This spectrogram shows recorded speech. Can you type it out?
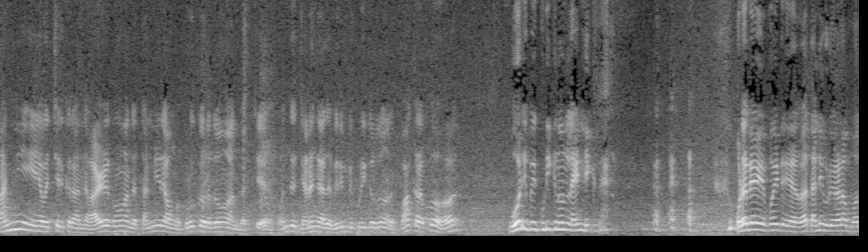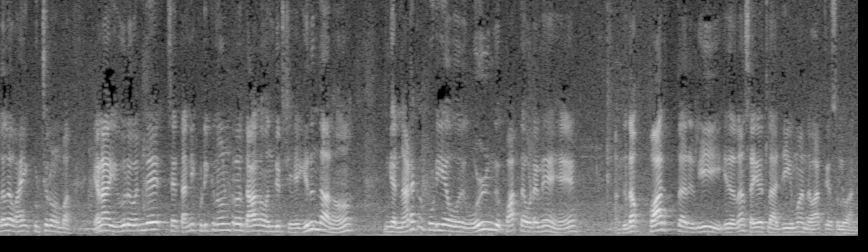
தண்ணியை வச்சிருக்கிற அந்த அழகும் அந்த தண்ணீரை அவங்க கொடுக்கறதும் அந்த வந்து ஜனங்க அதை விரும்பி குடிக்கிறதும் அதை பார்க்குறப்போ ஓடி போய் குடிக்கணும்னு லைன் நிற்கல உடனே போயிட்டு ஏதாவது தண்ணி குடிக்கிறாலும் முதல்ல வாங்கி குடிச்சிருவோம்பா ஏன்னா இவர் வந்து சரி தண்ணி குடிக்கணுன்ற தாகம் வந்துடுச்சு. இருந்தாலும் இங்கே நடக்கக்கூடிய ஒரு ஒழுங்கு பார்த்த உடனே அதுதான் பார்த்தருளி. இதை தான் சைவத்தில் அதிகமாக அந்த வார்த்தையை சொல்லுவாங்க.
